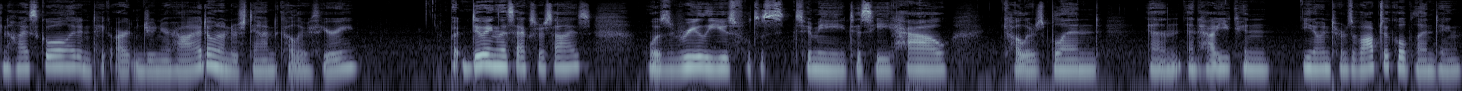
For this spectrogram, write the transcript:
in high school. I didn't take art in junior high. I don't understand color theory. But doing this exercise was really useful to to me to see how colors blend and and how you can, you know, in terms of optical blending.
